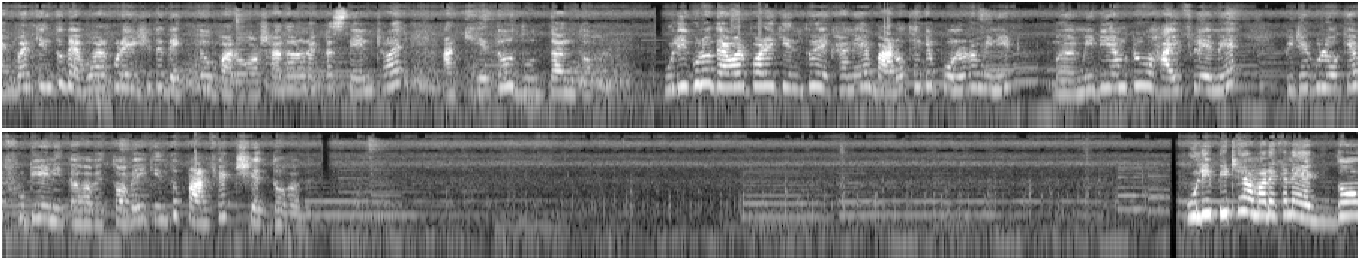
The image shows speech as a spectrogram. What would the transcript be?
একবার কিন্তু ব্যবহার করে এই শীতে দেখতেও পারো, অসাধারণ একটা সেন্ট হয় আর খেতেও দুর্দান্ত হয়। পুলিগুলো দেওয়ার পরে কিন্তু এখানে বারো থেকে পনেরো মিনিট মিডিয়াম টু হাই ফ্লেমে পিঠেগুলোকে ফুটিয়ে নিতে হবে, তবেই কিন্তু পারফেক্ট সেদ্ধ হবে। পুলি পিঠে আমার এখানে একদম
